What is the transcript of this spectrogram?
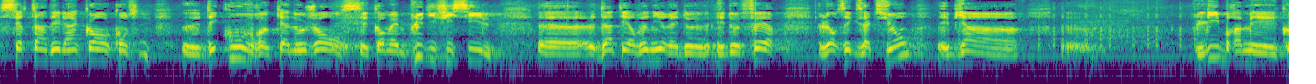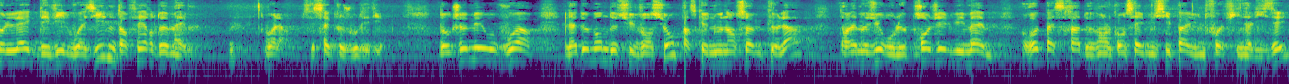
certains délinquants euh, découvrent qu'à nos gens, c'est quand même plus difficile euh, d'intervenir et de, faire leurs exactions, eh bien, euh, libre à mes collègues des villes voisines d'en faire de même. Voilà, c'est ça que je voulais dire. Donc je mets au voie la demande de subvention parce que nous n'en sommes que là, dans la mesure où le projet lui-même repassera devant le conseil municipal une fois finalisé.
